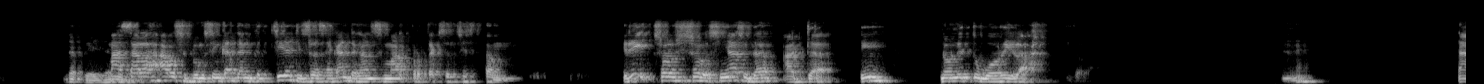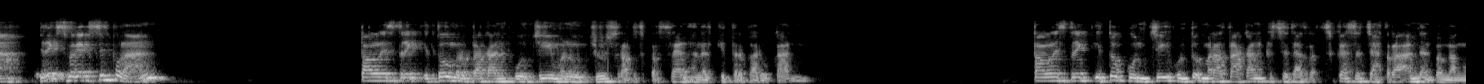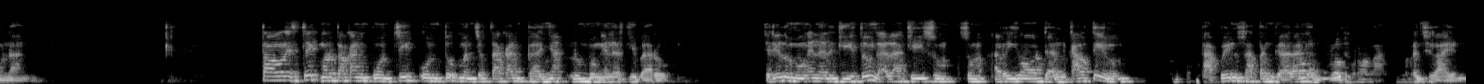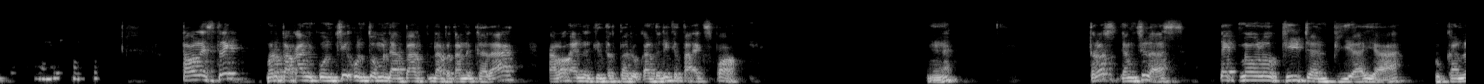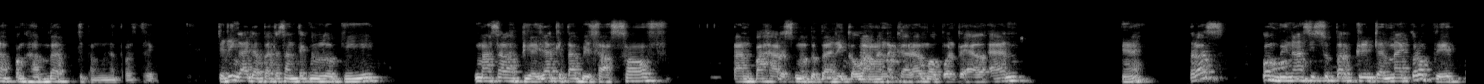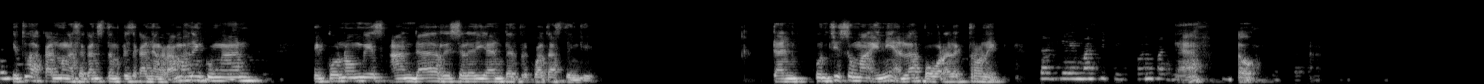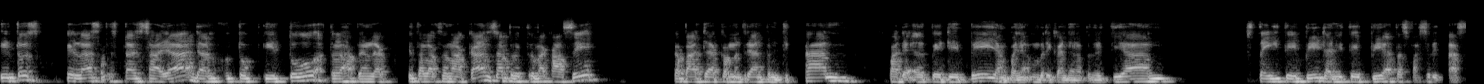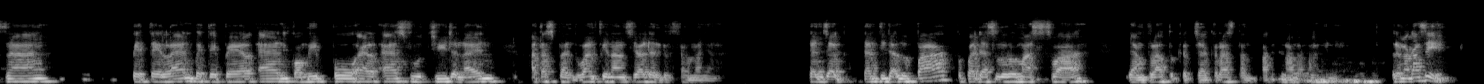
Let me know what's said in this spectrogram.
Masalah arus hubung singkat dan kecil diselesaikan dengan smart protection system. Jadi solusi-solusinya sudah ada. Jadi no need to worry lah. Gitu. Hmm. Nah, jadi sebagai kesimpulan, tol listrik itu merupakan kunci menuju 100% energi terbarukan. Tol listrik itu kunci untuk meratakan kesejahteraan dan pembangunan. Tol listrik merupakan kunci untuk menciptakan banyak lumbung energi baru. Jadi lumbung energi itu nggak lagi Sum, Sum, Rio dan Kaltim, tapi Nusa Tenggara dan Pulau provinsi lain. Tol listrik merupakan kunci untuk mendapat pendapatan negara kalau energi terbarukan tadi kita ekspor. Ya. Terus yang jelas teknologi dan biaya bukanlah penghambat dibangunnya tol listrik. Jadi nggak ada batasan teknologi, masalah biaya kita bisa solve tanpa harus membebani keuangan negara maupun PLN. Ya. Terus kombinasi super grid dan microgrid itu akan menghasilkan sistem kelistrikan yang ramah lingkungan, ekonomis, andal, resilient, dan berkualitas tinggi. Dan kunci semua ini adalah power elektronik. Ya, tuh. Itu kelas saya dan untuk itu telah apa yang kita laksanakan saya berterima kasih kepada Kementerian Pendidikan, kepada LPDP yang banyak memberikan dana penelitian, Stay ITB dan ITB atas fasilitasnya, PT LAN, PT PLN, Komipo, LS, Fuji, dan lain atas bantuan finansial dan kerjasamanya. Dan, dan tidak lupa kepada seluruh mahasiswa yang telah bekerja keras tanpa kenal ini. Terima kasih.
